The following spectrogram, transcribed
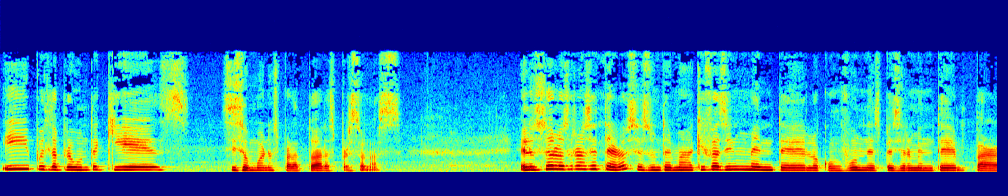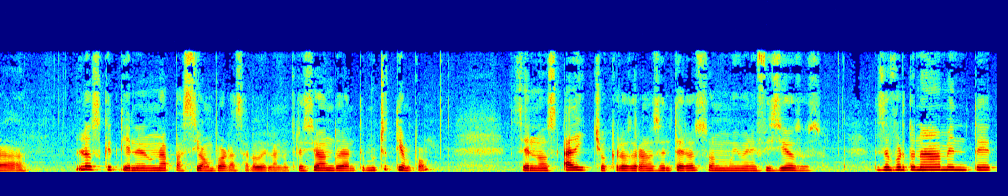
Y pues la pregunta aquí es si son buenos para todas las personas. El uso de los granos enteros es un tema que fácilmente lo confunde, especialmente para los que tienen una pasión por la salud y la nutrición. Durante mucho tiempo se nos ha dicho que los granos enteros son muy beneficiosos. Desafortunadamente,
